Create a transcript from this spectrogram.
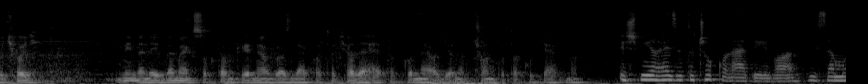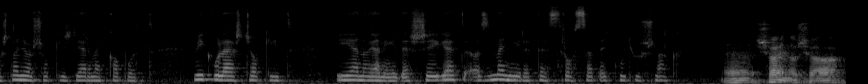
úgyhogy minden évben meg szoktam kérni a gazdákat, hogy ha lehet, akkor ne adjanak csontot a kutyáknak. És mi a helyzet a csokoládéval? Hiszen most nagyon sok kisgyermek kapott Mikulás csokit, ilyen-olyan édességet, az mennyire tesz rosszat egy kutyusnak? Sajnos a,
